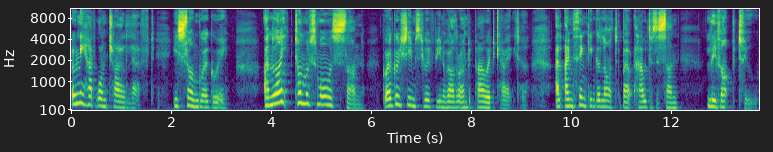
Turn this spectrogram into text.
only had one child left, his son Gregory. Unlike Thomas More's son, Gregory seems to have been a rather underpowered character, and I'm thinking a lot about how does a son live up to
